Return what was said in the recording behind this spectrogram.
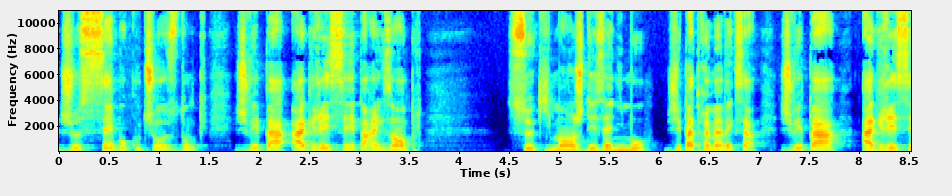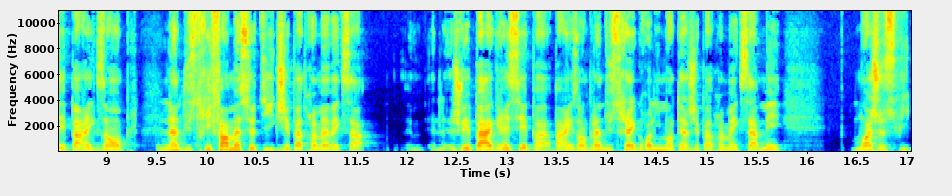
je sais beaucoup de choses. Donc je vais pas agresser par exemple ceux qui mangent des animaux. J'ai pas de problème avec ça. Je vais pas agresser, par exemple, l'industrie pharmaceutique. J'ai pas de problème avec ça. Je vais pas agresser, par, par exemple, l'industrie agroalimentaire. J'ai pas de problème avec ça. Mais moi, je suis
